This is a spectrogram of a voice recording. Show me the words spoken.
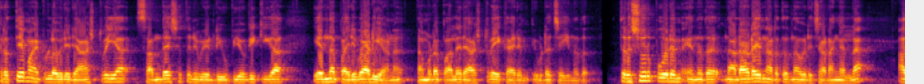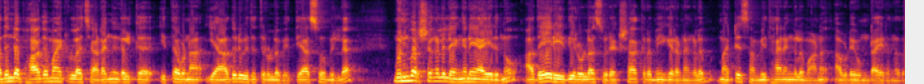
കൃത്യമായിട്ടുള്ള ഒരു രാഷ്ട്രീയ സന്ദേശത്തിന് വേണ്ടി ഉപയോഗിക്കുക എന്ന പരിപാടിയാണ് നമ്മുടെ പല രാഷ്ട്രീയക്കാരും ഇവിടെ ചെയ്യുന്നത്. തൃശൂർ പൂരം എന്നത് നടാടെ നടത്തുന്ന ഒരു ചടങ്ങല്ല. അതിന്റെ ഭാഗമായിട്ടുള്ള ചടങ്ങുകൾക്ക് ഇത്തവണ യാതൊരു വിധത്തിലുള്ള വ്യത്യാസവുമില്ല. മുൻ വർഷങ്ങളിൽ എങ്ങനെയായിരുന്നു അതേ രീതിയിലുള്ള സുരക്ഷാ ക്രമീകരണങ്ങളും മറ്റ് സംവിധാനങ്ങളുമാണ് അവിടെ ഉണ്ടായിരുന്നത്.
